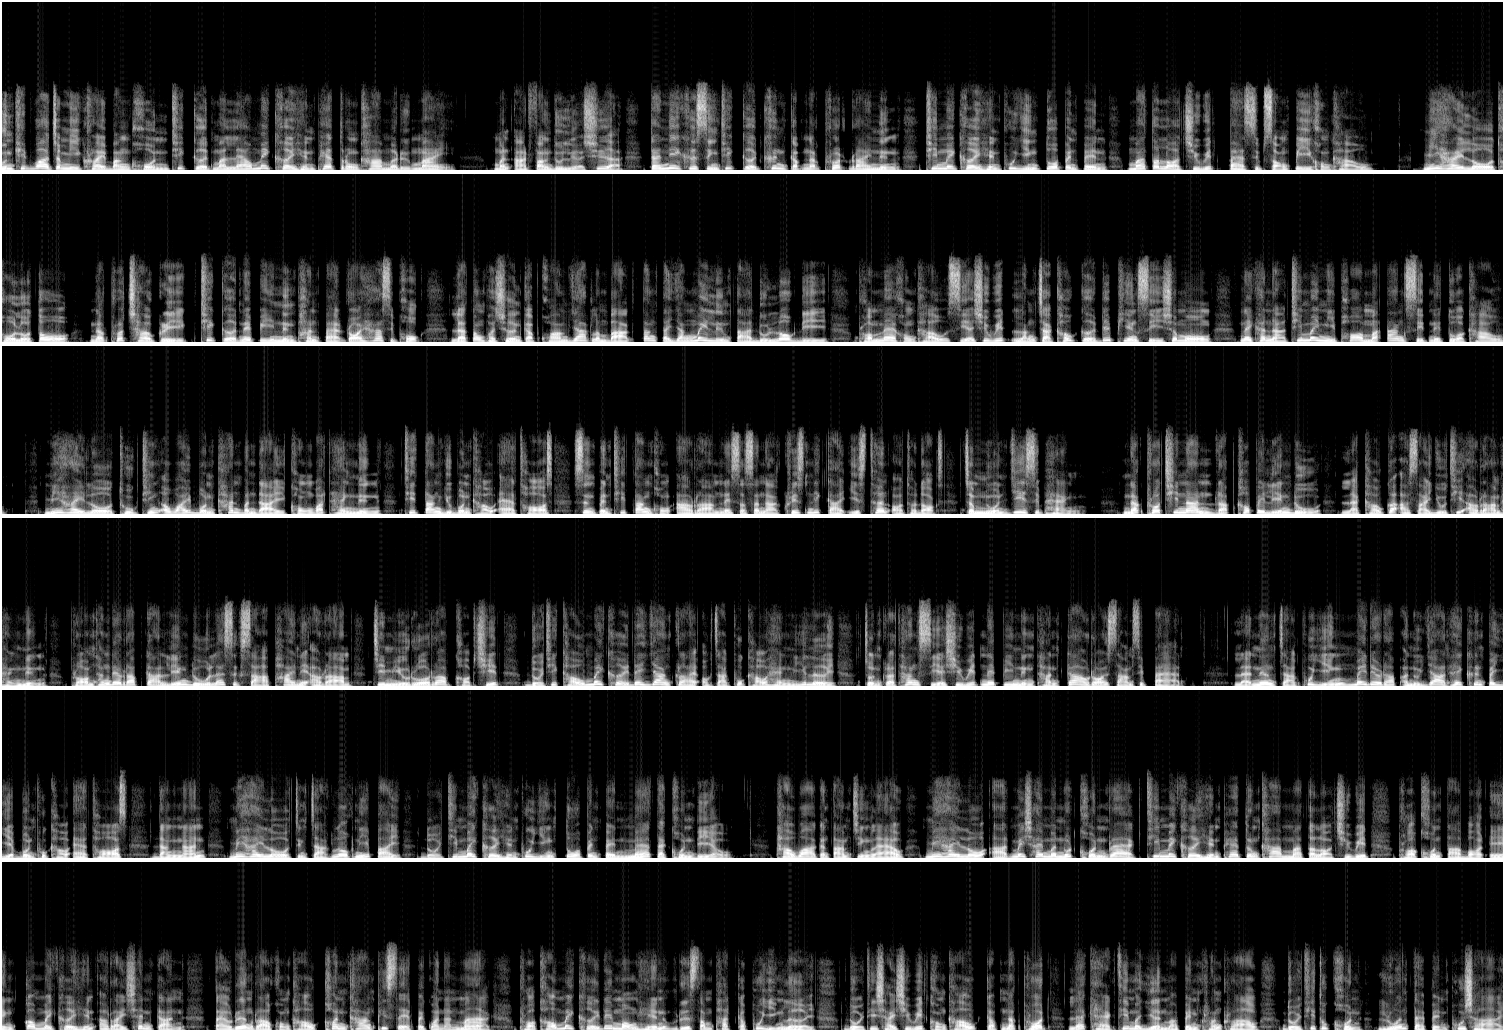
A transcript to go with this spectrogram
คุณคิดว่าจะมีใครบางคนที่เกิดมาแล้วไม่เคยเห็นเพศตรงข้ามมาหรือไม่ มันอาจฟังดูเหลือเชื่อ แต่นี่คือสิ่งที่เกิดขึ้นกับนักพรตรายหนึ่ง ที่ไม่เคยเห็นผู้หญิงตัวเป็นๆ มาตลอดชีวิต 82 ปีของเขา มิไฮโลโทโลโต นักพรตชาวกรีกที่เกิดในปี 1856 และต้องเผชิญกับความยากลำบากตั้งแต่ยังไม่ลืมตาดูโลกดี เพราะแม่ของเขาเสียชีวิตหลังจากเขาเกิดได้เพียง 4 ชั่วโมง ในขณะที่ไม่มีพ่อมาอ้างสิทธิ์ในตัวเขา มิไฮโลถูกทิ้งเอาไว้บนขั้นบันไดของวัดแห่งหนึ่ง ที่ตั้งอยู่บนเขาแอร์ทอส ซึ่งเป็นที่ตั้งของอารามในศาสนาคริสต์นิกายอีสเทิร์นออร์โธดอกซ์จำนวน 20 แห่ง นักพรตที่นั่นรับเขาไปเลี้ยงดู และเขาก็อาศัยอยู่ที่อารามแห่งหนึ่ง พร้อมทั้งได้รับการเลี้ยงดูและศึกษาภายในอารามที่มีรั้วรอบขอบชิด โดยที่เขาไม่เคยได้ย่างกลายออกจากภูเขาแห่งนี้เลย จนกระทั่งเสียชีวิตในปี 1938และเนื่องจากผู้หญิงไม่ได้รับอนุญาตให้ขึ้นไปเหยียบบนภูเขาแอร์ทอส ดังนั้นมิไฮโลจึงจากโลกนี้ไป โดยที่ไม่เคยเห็นผู้หญิงตัวเป็นๆแม้แต่คนเดียว ถ้าว่ากันตามจริงแล้วมิไฮโลอาจไม่ใช่มนุษย์คนแรกที่ไม่เคยเห็นเพศตรงข้ามมาตลอดชีวิต เพราะคนตาบอดเองก็ไม่เคยเห็นอะไรเช่นกัน แต่เรื่องราวของเขาค่อนข้างพิเศษไปกว่านั้นมาก เพราะเขาไม่เคยได้มองเห็นหรือสัมผัสกับผู้หญิงเลย โดยที่ใช้ชีวิตของเขากับนักพรตและแขกที่มาเยือนมาเป็นครั้งคราว โดยที่ทุกคนล้วนแต่เป็นผู้ชาย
